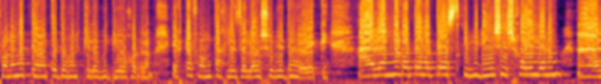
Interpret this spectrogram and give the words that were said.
ফোনে মারতে মারতে তখন কিলা ভিডিও করলাম। একটা ফোন থাকলে যেলে অসুবিধা হয় আর কি। আর রান্না করতে করতে আজকে ভিডিও শেষ করে নিলাম। আর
